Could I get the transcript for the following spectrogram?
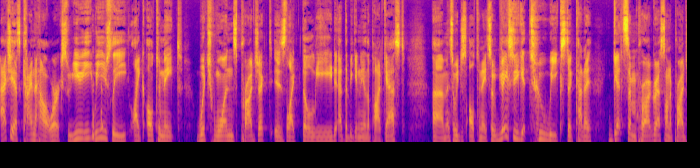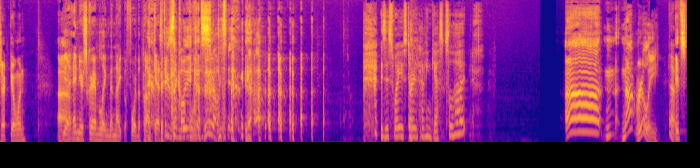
Actually, that's kind of how it works. You we usually like alternate which one's project is like the lead at the beginning of the podcast, um, and so we just alternate. So basically, you get two weeks to kind of get some progress on a project going. yeah, and you're scrambling the night before the podcast to come Basically, up with something. Is this why you started having guests a lot? Uh, n- not really. It's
